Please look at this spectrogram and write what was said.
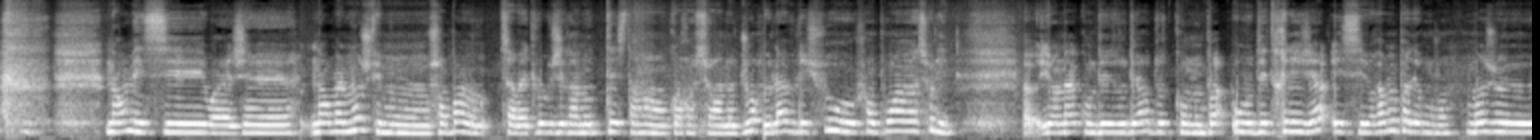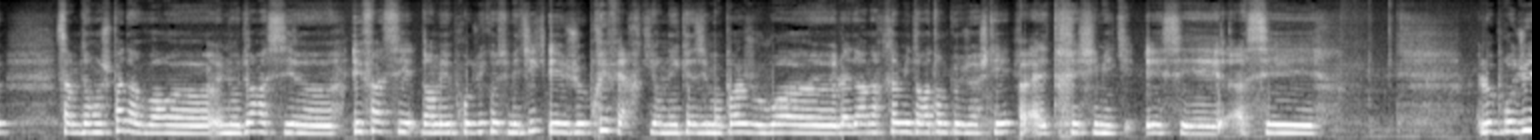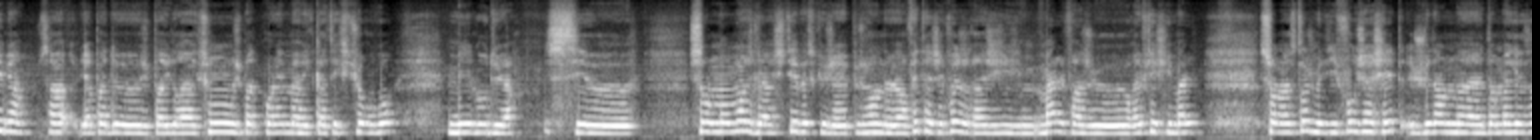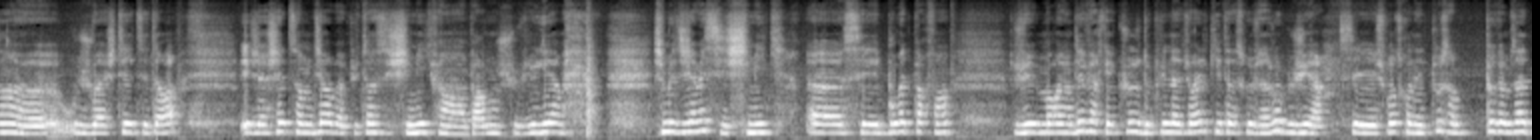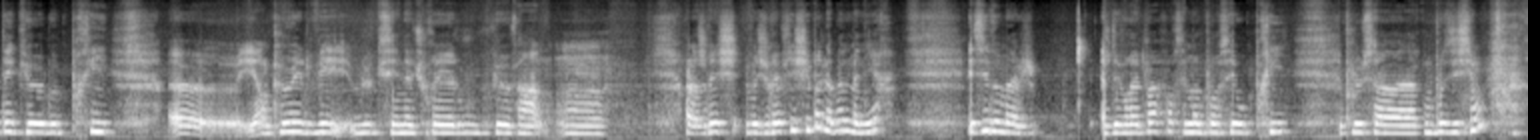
Non mais c'est... Voilà, j'ai... Normalement je fais mon shampoing, euh, ça va être l'objet d'un autre test hein, encore sur un autre jour. Je lave les cheveux au shampoing solide. Euh, il y en a qui ont des odeurs, d'autres qui n'en ont pas. Ou des très légères et c'est vraiment pas dérangeant. Moi je... Ça me dérange pas d'avoir euh, une odeur assez effacée dans mes produits cosmétiques et je préfère qu'il y en ait quasiment pas. Je vois la dernière crème hydratante que j'ai achetée, elle est très chimique et c'est assez le produit est bien, ça, y a pas de, j'ai pas eu de réaction, j'ai pas de problème avec la texture ou quoi, mais l'odeur, c'est euh, sur le moment je l'ai acheté parce que j'avais besoin de, en fait à chaque fois je réagis mal, enfin je réfléchis mal. Sur l'instant je me dis il faut que j'achète, je vais dans le, magasin euh, où je vais acheter etc. Et j'achète sans me dire bah putain c'est chimique, enfin pardon je suis vulgaire mais je me dis jamais c'est chimique, euh, c'est bourré de parfum je vais m'orienter vers quelque chose de plus naturel quitte à ce que ça soit plus cher. Je pense qu'on est tous un peu comme ça dès que le prix euh, est un peu élevé vu que c'est naturel ou que enfin voilà je, je réfléchis pas de la bonne manière et c'est dommage. Je devrais pas forcément penser au prix, plus à la composition.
